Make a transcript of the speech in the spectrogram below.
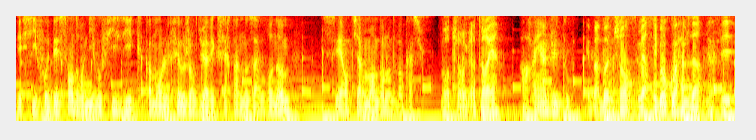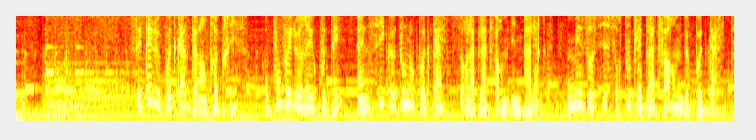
Et s'il faut descendre au niveau physique, comme on le fait aujourd'hui avec certains de nos agronomes, c'est entièrement dans notre vocation. Bon, tu regrettes rien? Ah, rien du tout. Eh ben, bonne chance. Merci beaucoup, Hamza. Merci. C'était le podcast de l'entreprise. Vous pouvez le réécouter ainsi que tous nos podcasts sur la plateforme Intalek, mais aussi sur toutes les plateformes de podcast.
